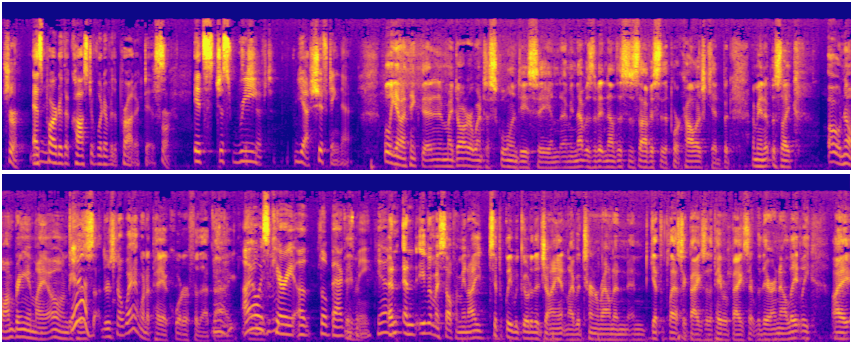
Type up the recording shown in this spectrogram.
Sure. as part of the cost of whatever the product is. Sure. It's just re shift. Yeah, shifting that. Well, again, I think that, and my daughter went to school in D.C., and I mean that was a bit. Now, this is obviously the poor college kid, but I mean it was like, oh no, I'm bringing my own because Yeah. there's no way I'm going to pay a quarter for that bag. I And- always carry a little bag with me. Yeah. And and even myself, I mean, I typically would go to the Giant and I would turn around and, and get the plastic bags or the paper bags that were there. And now lately, I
